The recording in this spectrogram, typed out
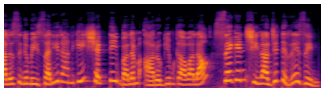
అలసిన మీ శరీరానికి శక్తి బలం ఆరోగ్యం కావాలా? Second shilajit resin.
